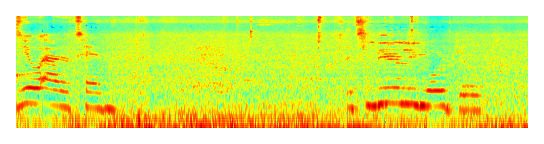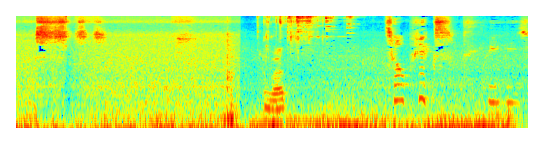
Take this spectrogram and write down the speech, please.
Zero out of ten. It's literally your joke. What? Tell pics, please.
